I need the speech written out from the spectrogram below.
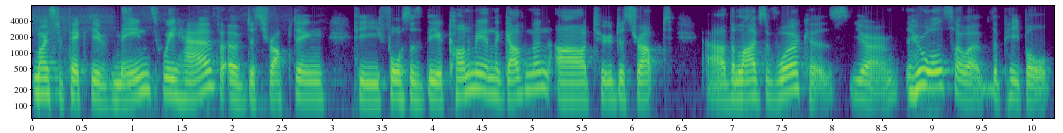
most effective means we have of disrupting the forces of the economy and the government are to disrupt uh, the lives of workers, you know, who also are the people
